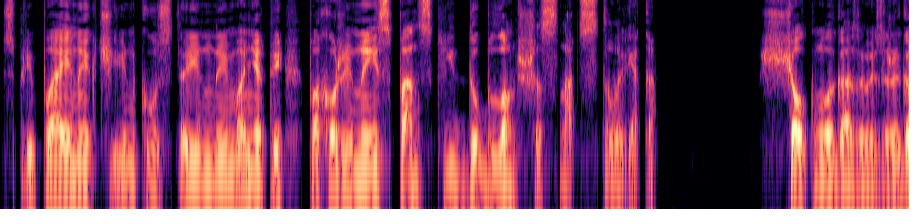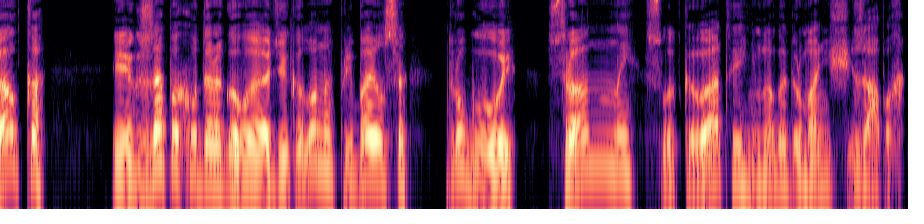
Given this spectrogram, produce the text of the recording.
с к черенку старинной монетой, похожей на испанский дублон XVI века. Щелкнула газовая зажигалка, и к запаху дорогого одеколона прибавился другой, странный, сладковатый, немного дурманящий запах.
